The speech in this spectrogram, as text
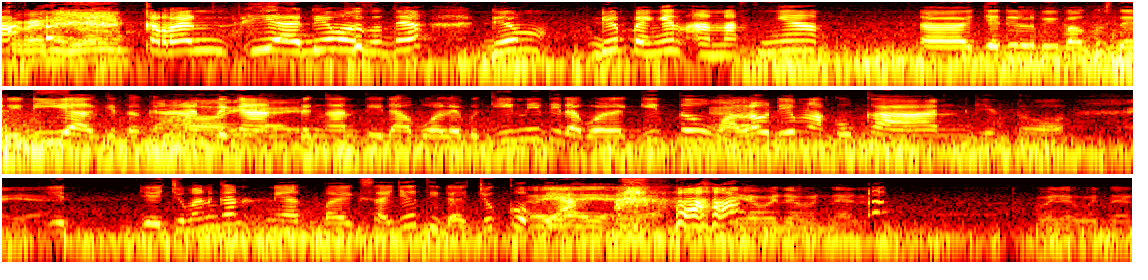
keren gimana keren iya dia maksudnya dia dia pengen anaknya eh, jadi lebih bagus dari dia gitu kan Oh, dengan iya, iya. dengan tidak boleh begini tidak boleh gitu Ya. walau dia melakukan gitu Ah, iya. It- ya cuman kan niat baik saja tidak cukup Oh, ya Iya, iya, iya. Iya, benar-benar. Benar-benar.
